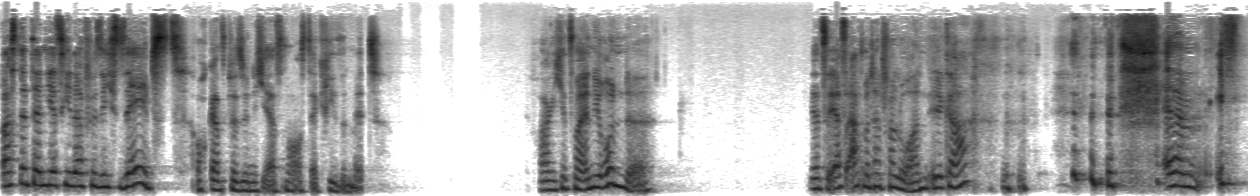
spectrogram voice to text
Was nimmt denn jetzt jeder für sich selbst auch ganz persönlich erstmal aus der Krise mit? Frage ich jetzt mal in die Runde. Wer zuerst atmet, hat verloren. Ilka? ähm, ich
